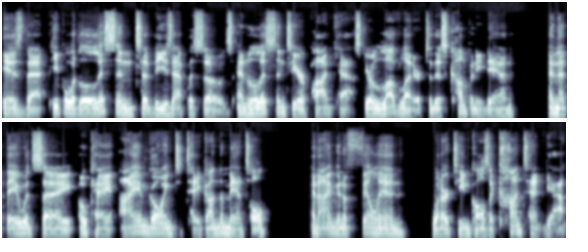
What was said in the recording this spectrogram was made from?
is that people would listen to these episodes and listen to your podcast, your love letter to this company, Dan, and that they would say, okay, I am going to take on the mantle and I'm going to fill in what our team calls a content gap.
